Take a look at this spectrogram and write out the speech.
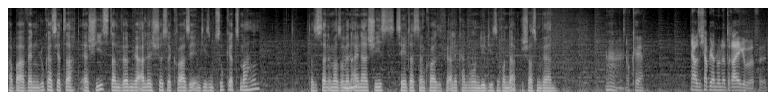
aber wenn Lukas jetzt sagt, er schießt, dann würden wir alle Schüsse quasi in diesem Zug jetzt machen. Das ist dann immer so, wenn Mhm. einer schießt, zählt das dann quasi für alle Kanonen, die diese Runde abgeschossen werden. Hm, okay. Ja, also ich habe ja nur eine 3 gewürfelt.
